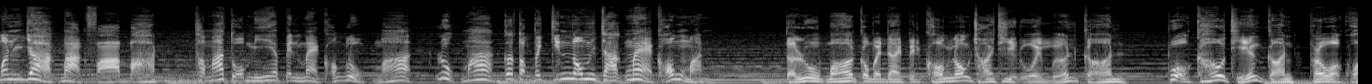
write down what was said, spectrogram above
มันยากมากฟาบาทถ้าม้าตัวเมียเป็นแม่ของลูกม้า ลูกม้าก็ต้องไปกินนมจากแม่ของมัน แต่ลูกม้าก็ไม่ได้เป็นของน้องชายที่รวยเหมือนกัน พวกเขาเถียงกันเพราะว่าคว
